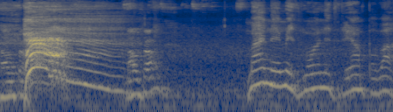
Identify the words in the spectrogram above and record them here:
नाव सांग नाव सांग My name is Pawar.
